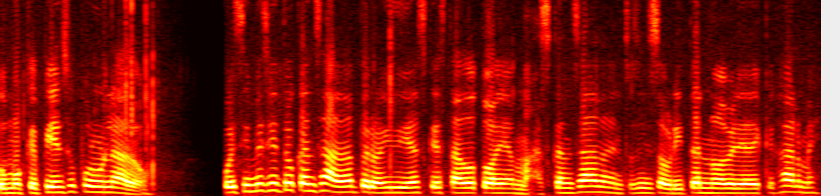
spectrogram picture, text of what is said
Como que pienso por un lado, pues sí me siento cansada, pero hay días que he estado todavía más cansada, entonces ahorita no debería de quejarme.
